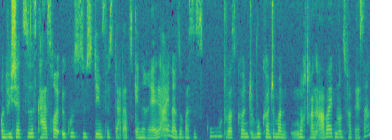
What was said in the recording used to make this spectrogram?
Und wie schätzt du das Karlsruher Ökosystem für Startups generell ein? Also was ist gut, was könnte, wo könnte man noch dran arbeiten und es verbessern?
